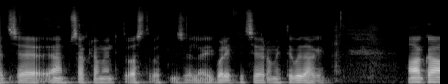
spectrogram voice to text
et see jah, sakramentide vastuvõtmisel ei kvalifitseeru mitte kuidagi. aga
